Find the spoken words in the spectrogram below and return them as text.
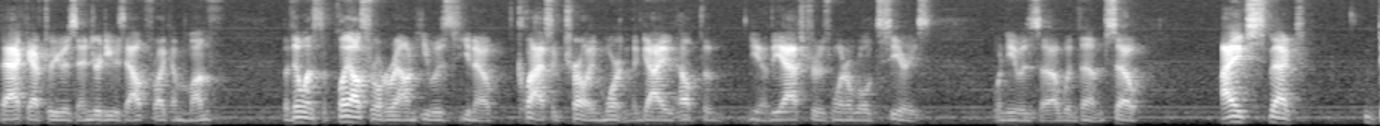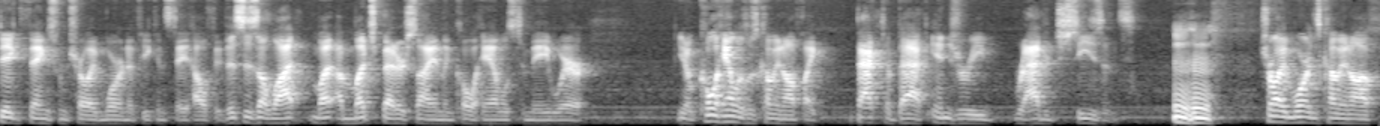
back after he was injured. He was out for like a month. But then once the playoffs rolled around, he was, you know, classic Charlie Morton, the guy who helped the, you know, the Astros win a World Series when he was uh, with them. So I expect big things from Charlie Morton if he can stay healthy. This is a lot, a much better sign than Cole Hamels to me, where, you know, Cole Hamels was coming off like back to back injury ravaged seasons. Mm-hmm. Charlie Morton's coming off,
